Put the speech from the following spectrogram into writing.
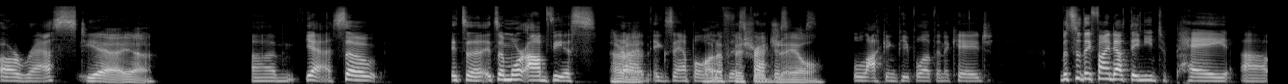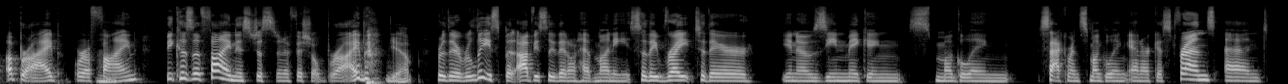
arrest. Yeah, yeah. Um, yeah. So it's a it's a more obvious right. um, example of this Unofficial practice jail. locking people up in a cage. But so they find out they need to pay uh, a bribe or a Mhm. fine because a fine is just an official bribe. Yep. for their release, but obviously they don't have money. So they write to their, you know, zine making, smuggling saccharin smuggling anarchist friends, and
